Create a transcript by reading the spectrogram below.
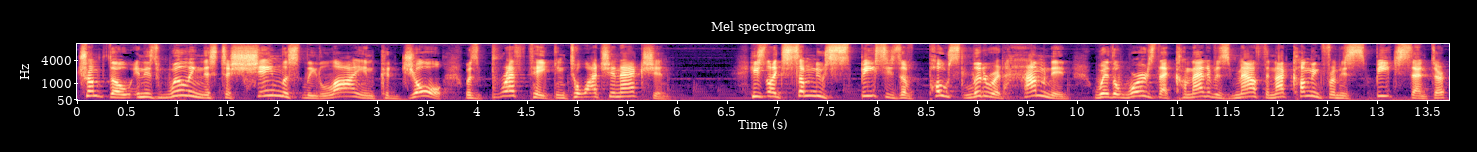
Trump, though, in his willingness to shamelessly lie and cajole, was breathtaking to watch in action. He's like some new species of post literate hominid where the words that come out of his mouth are not coming from his speech center,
